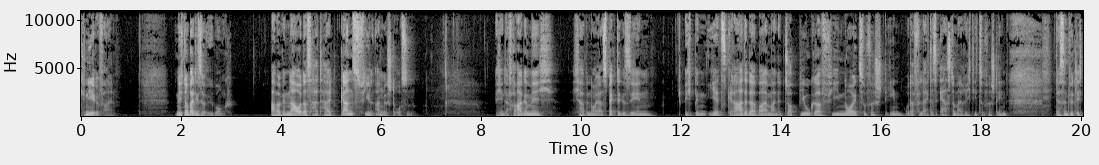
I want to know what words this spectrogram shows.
Knie gefallen. Nicht nur bei dieser Übung. Aber genau das hat halt ganz viel angestoßen. Ich hinterfrage mich, ich habe neue Aspekte gesehen, ich bin jetzt gerade dabei, meine Jobbiografie neu zu verstehen oder vielleicht das erste Mal richtig zu verstehen. Das sind wirklich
